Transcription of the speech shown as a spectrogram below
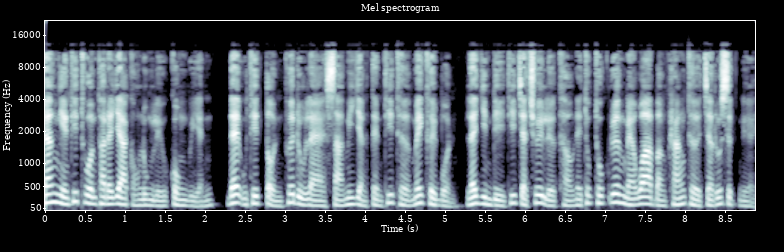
นางเนียนที่ทวนภรรยาของลุงหลิวกงเหวียน ได้อุทิศตนเพื่อดูแลสามีอย่างเต็มที่เธอไม่เคยบ่นและยินดีที่จะช่วยเหลือเขาในทุกๆ เรื่องแม้ว่าบางครั้งเธอจะรู้สึกเหนื่อย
